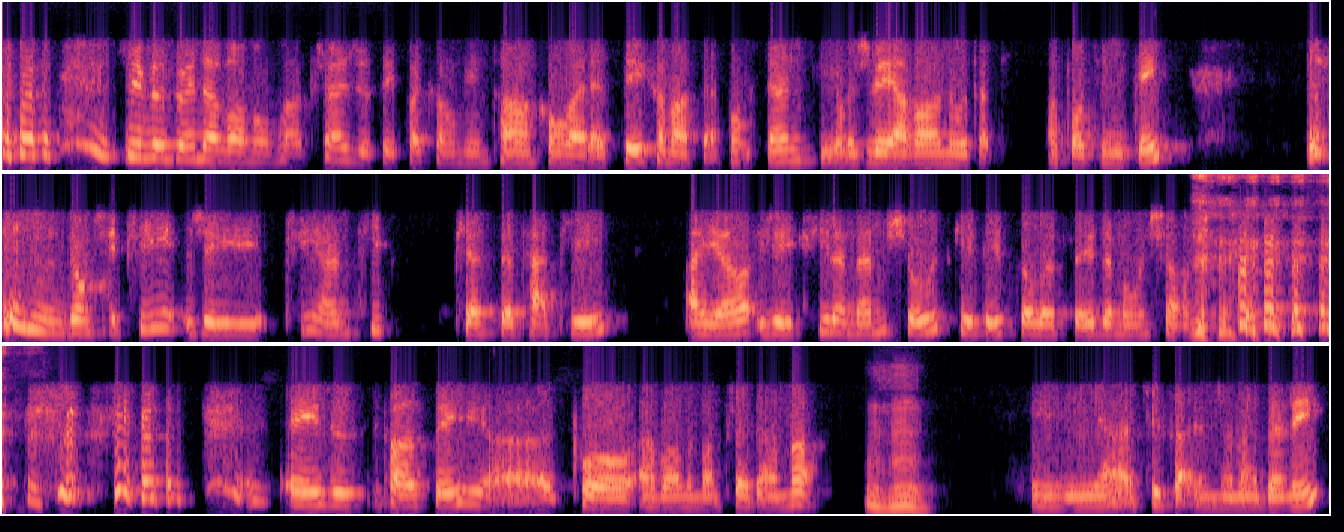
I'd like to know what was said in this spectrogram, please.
j'ai besoin d'avoir mon mantra, je ne sais pas combien de temps qu'on va rester, comment ça fonctionne, si je vais avoir une autre opportunité. Donc, j'ai pris, j'ai pris un petit pièce de papier ailleurs, j'ai écrit la même chose qui était sur le feuille de mon champ. Et je suis passée euh, pour avoir le mantra d'Ama. Mhm. Et euh, c'est ça, elle me l'a donné.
